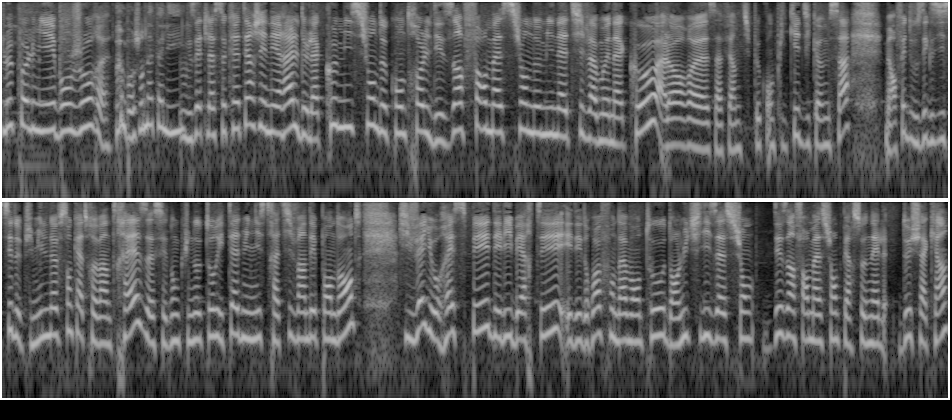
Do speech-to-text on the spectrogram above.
Le Paulmier, bonjour. Bonjour Nathalie. Vous êtes la secrétaire générale de la commission de contrôle des informations nominatives à Monaco. Alors, euh, ça fait un petit peu compliqué dit comme ça, mais en fait, vous existez depuis 1993. C'est donc une autorité administrative indépendante qui veille au respect des libertés et des droits fondamentaux dans l'utilisation des informations personnelles de chacun.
